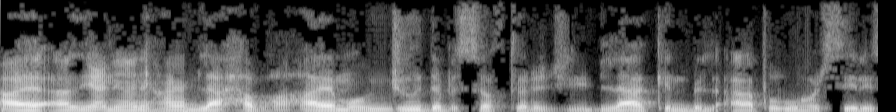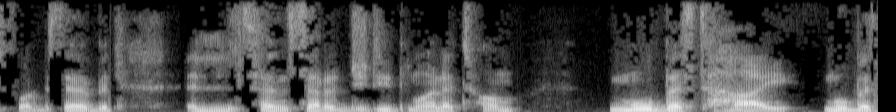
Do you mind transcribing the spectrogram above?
هاي يعني أنا هاي ملاحظها. هاي موجودة بال software الجديد لكن بالابل واتش series 4 بسبب ال sensor الجديد مالتهم مو بس هاي مو بس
